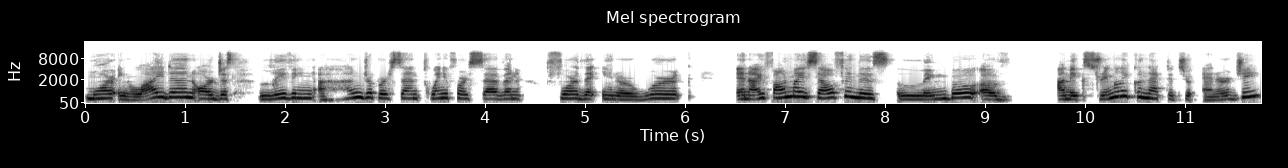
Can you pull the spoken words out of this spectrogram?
more enlightened or just living a hundred percent 24 7 for the inner work. And i found myself in this limbo of i'm extremely connected to energy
